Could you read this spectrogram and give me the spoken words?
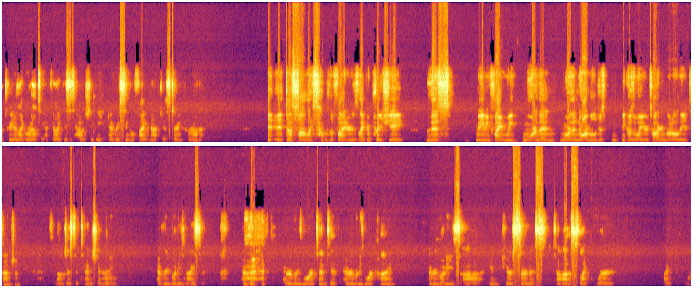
We're treated like royalty. I feel like this is how it should be every single fight, not just during Corona. It, it does sound like some of the fighters like appreciate this maybe fight week more than more than normal, just because of what you were talking about, all the attention. It's not just attention. I mean, everybody's nicer. everybody's more attentive. Everybody's more kind. Everybody's uh, in pure service to us, like we're like we're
